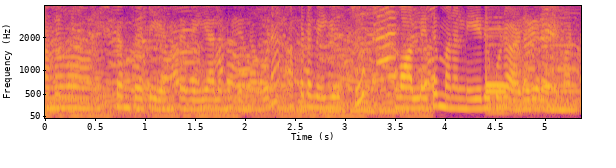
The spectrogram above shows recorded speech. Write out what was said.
మనం ఇష్టంతో ఎంత వేయాలనుకున్నా కూడా అక్కడ వేయొచ్చు. వాళ్ళైతే మనల్ని ఏది కూడా అడగరు అనమాట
